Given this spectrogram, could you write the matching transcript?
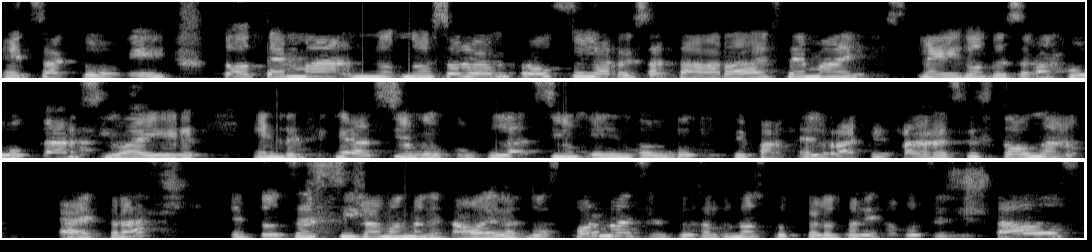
Exacto. Eh, todo tema, no, no es solo el producto y la receta, ¿verdad? Es tema de display, dónde se va a colocar, si va a ir en refrigeración, en congelación, en dónde de parte del racket. La verdad es que es toda una locura detrás. Entonces sí lo hemos manejado de las dos formas. Entonces algunos productos los manejamos estados,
